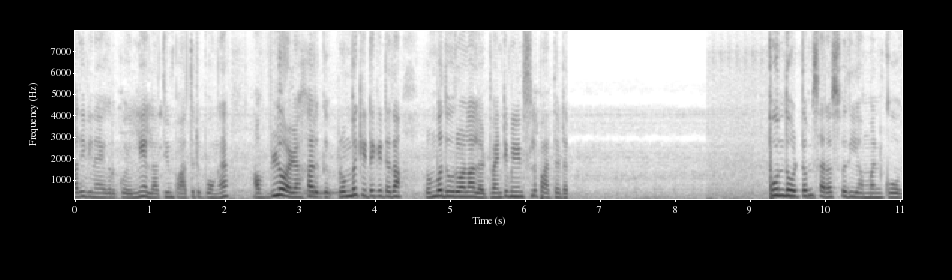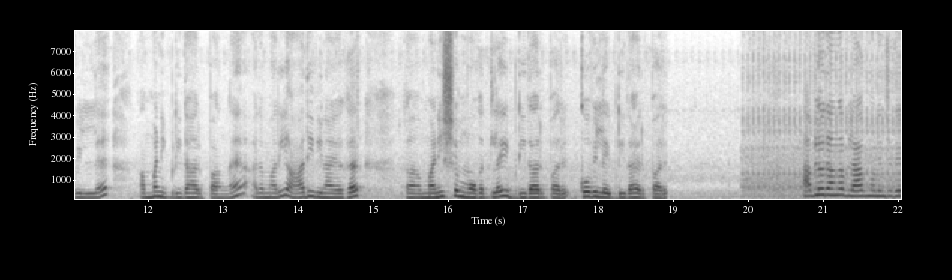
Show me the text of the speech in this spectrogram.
ஆதி விநாயகர் கோயில்னு எல்லாத்தையும் பார்த்துட்டு போங்க. அவ்வளோ அழகாக இருக்குது ரொம்ப கிட்ட கிட்ட தான். ரொம்ப தூரம்லாம் இல்லை. டுவெண்ட்டி மினிட்ஸில் பார்த்துட்டு பூந்தோட்டம் சரஸ்வதி அம்மன் கோவிலில் அம்மன் இப்படி தான் இருப்பாங்க. அது மாதிரி ஆதி விநாயகர் மனுஷ மோகத்தில் இப்படி தான் இருப்பார். கோவிலில் இப்படி தான் இருப்பார். அவ்வளோதாங்க விளாக் முடிஞ்சது.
